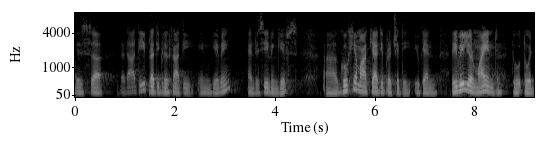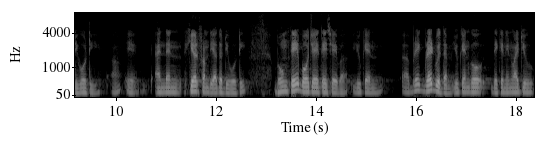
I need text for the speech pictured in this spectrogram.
is uh, dadati pratigrihnati in giving and receiving gifts. Uh, guhya makyati. You can reveal your mind to, to a devotee. Uh, and then hear from the other devotee. Bhungte bojayate cheva. You can uh, break bread with them. You can go, they can invite you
